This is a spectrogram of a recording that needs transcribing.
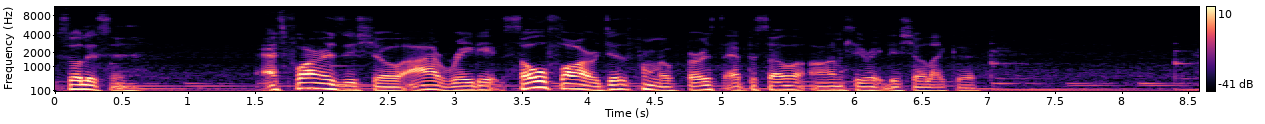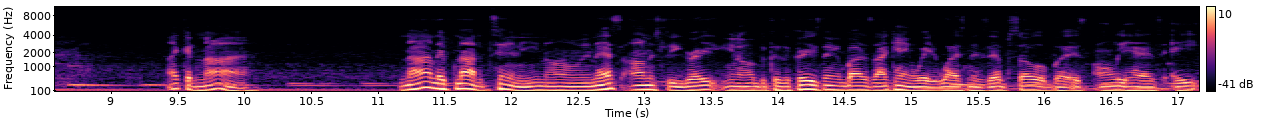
So listen, as far as this show, I rate it so far just from the first episode. I honestly rate this show like a like a nine. Nine, if not a ten, you know, and that's honestly great, you know, because the crazy thing about it is I can't wait to watch next episode, but it only has eight.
